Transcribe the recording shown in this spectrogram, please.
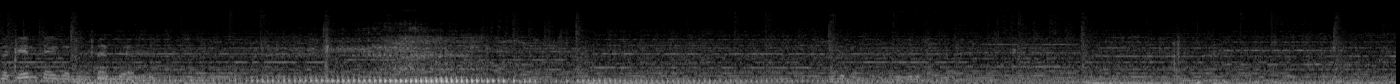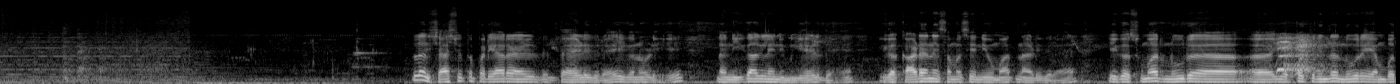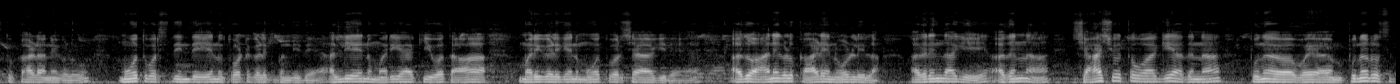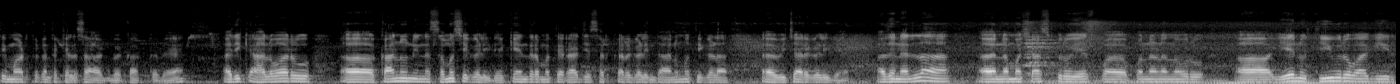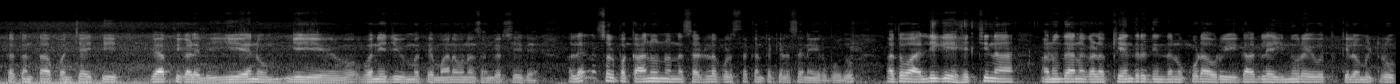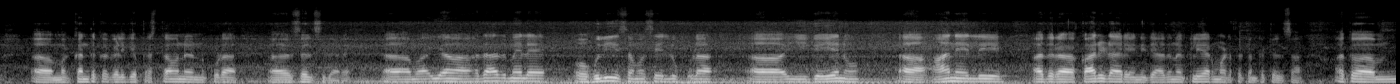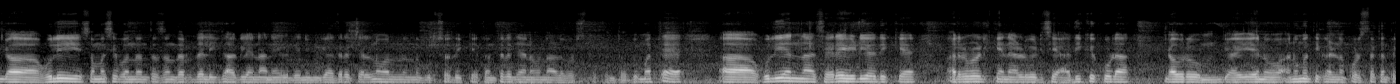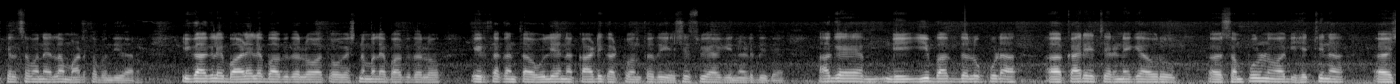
The same tiger. ಇಲ್ಲ, ಶಾಶ್ವತ ಪರಿಹಾರ ಹೇಳಿದೆ ಅಂತ ಹೇಳಿದರೆ, ಈಗ ನೋಡಿ, ನಾನು ಈಗಾಗಲೇ ನಿಮಗೆ ಹೇಳಿದೆ, ಈಗ ಕಾಡಾನೆ ಸಮಸ್ಯೆ ನೀವು ಮಾತನಾಡಿದರೆ, ಈಗ ಸುಮಾರು ನೂರ ಎಪ್ಪತ್ತರಿಂದ ನೂರ ಎಂಬತ್ತು ಕಾಡಾನೆಗಳು ಮೂವತ್ತು ವರ್ಷದ ಹಿಂದೆ ಏನು ತೋಟಗಳಿಗೆ ಬಂದಿದೆ, ಅಲ್ಲಿ ಏನು ಮರಿ ಹಾಕಿ ಇವತ್ತು ಆ ಮರಿಗಳಿಗೇನು ಮೂವತ್ತು ವರ್ಷ ಆಗಿದೆ, ಅದು ಆನೆಗಳು ಕಾಡೇ ನೋಡಲಿಲ್ಲ. ಅದರಿಂದಾಗಿ ಅದನ್ನು ಶಾಶ್ವತವಾಗಿ ಅದನ್ನು ಪುನ ಪುನರ್ವಸತಿ ಮಾಡ್ತಕ್ಕಂಥ ಕೆಲಸ ಆಗಬೇಕಾಗ್ತದೆ. ಅದಕ್ಕೆ ಹಲವಾರು ಕಾನೂನಿನ ಸಮಸ್ಯೆಗಳಿದೆ. ಕೇಂದ್ರ ಮತ್ತು ರಾಜ್ಯ ಸರ್ಕಾರಗಳಿಂದ ಅನುಮತಿಗಳ ವಿಚಾರಗಳಿದೆ. ಅದನ್ನೆಲ್ಲ ನಮ್ಮ ಶಾಸಕರು ಎಸ್ ಪೊನ್ನಣ್ಣನವರು ಏನು ತೀವ್ರವಾಗಿ ಇರ್ತಕ್ಕಂಥ ಪಂಚಾಯಿತಿ ವ್ಯಾಪ್ತಿಗಳಲ್ಲಿ ಈ ಏನು ಈ ವನ್ಯಜೀವಿ ಮತ್ತು ಮಾನವನ ಸಂಘರ್ಷ ಇದೆ, ಅಲ್ಲೆಲ್ಲ ಸ್ವಲ್ಪ ಕಾನೂನನ್ನು ಸಡಿಲಗೊಳಿಸ್ತಕ್ಕಂಥ ಕೆಲಸನೇ ಇರ್ಬೋದು. ಅಥವಾ ಅಲ್ಲಿಗೆ ಹೆಚ್ಚಿನ ಅನುದಾನಗಳ ಕೇಂದ್ರದಿಂದಲೂ ಕೂಡ ಅವರು ಈಗಾಗಲೇ ಇನ್ನೂರೈವತ್ತು ಕಿಲೋಮೀಟ್ರು ಕಂದಕಗಳಿಗೆ ಪ್ರಸ್ತಾವನೆಯನ್ನು ಕೂಡ ಸಲ್ಲಿಸಿದ್ದಾರೆ. ಅದಾದ ಮೇಲೆ ಹುಲಿ ಸಮಸ್ಯೆಯಲ್ಲೂ ಕೂಡ ಈಗ ಏನು ಆನೆಯಲ್ಲಿ ಅದರ ಕಾರಿಡಾರ್ ಏನಿದೆ, ಅದನ್ನು ಕ್ಲಿಯರ್ ಮಾಡ್ತಕ್ಕಂಥ ಕೆಲಸ. ಅಥವಾ ಹುಲಿ ಸಮಸ್ಯೆ ಬಂದಂಥ ಸಂದರ್ಭದಲ್ಲಿ ಈಗಾಗಲೇ ನಾನು ಹೇಳಿದೆ, ನಿಮಗೆ ಅದರ ಚಲನವನ್ನು ಗುರುಸೋದಕ್ಕೆ ತಂತ್ರಜ್ಞಾನವನ್ನು ಅಳವಡಿಸ್ತಕ್ಕಂಥದ್ದು. ಮತ್ತು ಹುಲಿಯನ್ನು ಸೆರೆ ಹಿಡಿಯೋದಕ್ಕೆ ಅಳವಡಿಕೆಯನ್ನು ಅಳವಡಿಸಿ, ಅದಕ್ಕೆ ಕೂಡ ಅವರು ಏನು ಅನುಮತಿಗಳನ್ನ ಕೊಡಿಸ್ತಕ್ಕಂಥ ಕೆಲಸವನ್ನೆಲ್ಲ ಮಾಡ್ತಾ ಬಂದಿದ್ದಾರೆ. ಈಗಾಗಲೇ ಬಾಳೆಲೆ ಭಾಗದಲ್ಲೋ ಅಥವಾ ವೆಷ್ಣಮಲೆ ಭಾಗದಲ್ಲೋ ಇರ್ತಕ್ಕಂಥ ಹುಲಿಯನ್ನು ಕಾಡಿಗಟ್ಟುವಂಥದ್ದು ಯಶಸ್ವಿಯಾಗಿ ನಡೆದಿದೆ. ಹಾಗೆ, ಈ ಭಾಗದಲ್ಲೂ ಕೂಡ ಕಾರ್ಯಾಚರಣೆಗೆ ಅವರು ಸಂಪೂರ್ಣವಾಗಿ ಹೆಚ್ಚಿನ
